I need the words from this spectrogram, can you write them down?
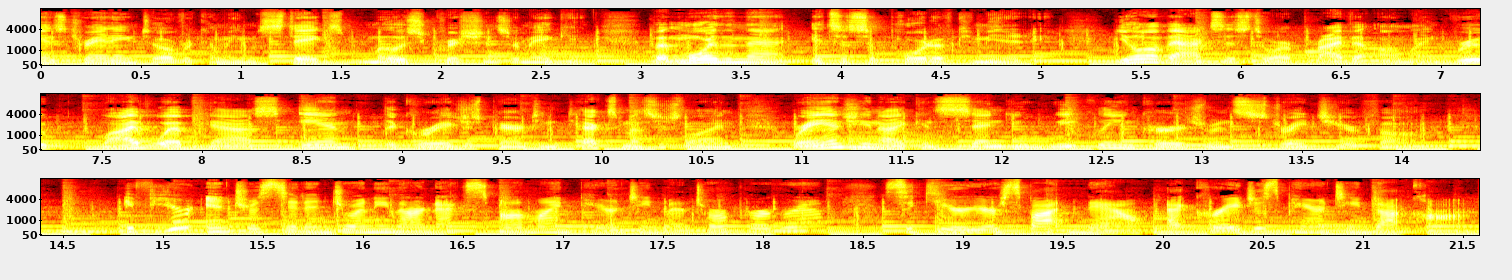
obedience training to overcoming mistakes most Christians are making. But more than that, it's a supportive community. You'll have access to our private online group, live webcasts, and the Courageous Parenting text message line where Angie and I can send you weekly encouragements straight to your phone. If you're interested in joining our next online parenting mentor program, secure your spot now at courageousparenting.com.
